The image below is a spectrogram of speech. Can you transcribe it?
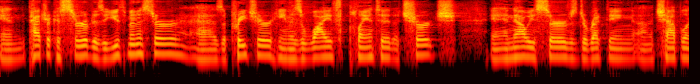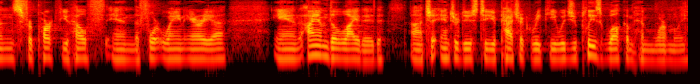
And Patrick has served as a youth minister, as a preacher. He and his wife planted a church, and now he serves directing uh, chaplains for Parkview Health in the Fort Wayne area. And I am delighted uh, to introduce to you Patrick Reiki. Would you please welcome him warmly?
